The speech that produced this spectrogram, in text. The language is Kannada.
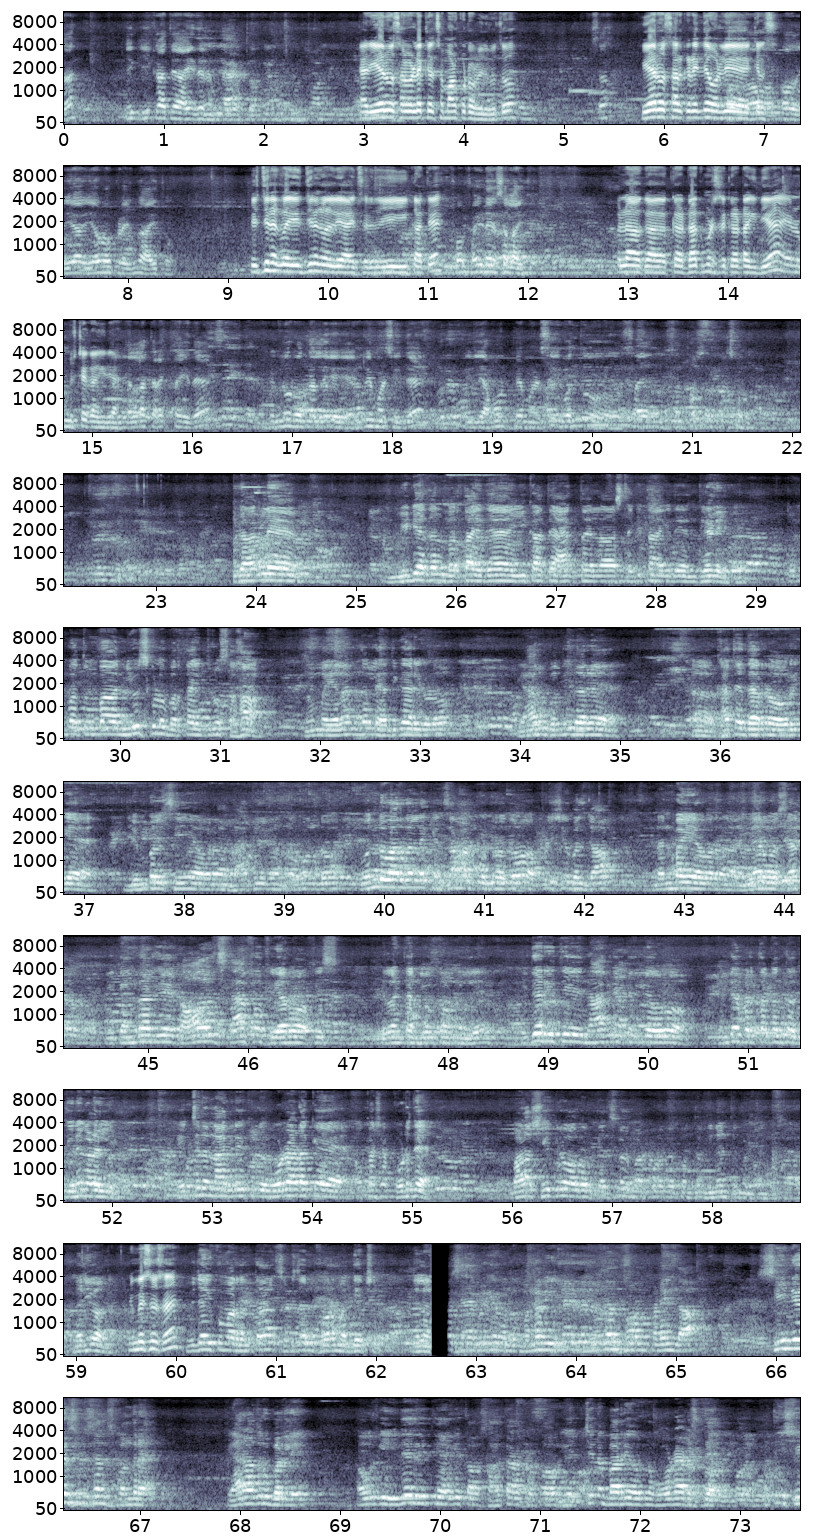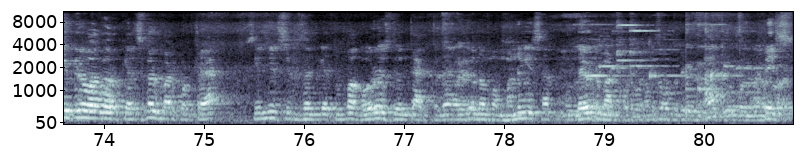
ಸರ್. ಈಗ ಈ ಖಾತೆ ಆಗಿದೆ ನಮಗೆ. ಇವತ್ತು ಯಾರು ಏರೋ ಸರ್ ಒಳ್ಳೆ ಕೆಲಸ ಮಾಡಿಕೊಟ್ಟವ್ರು ಇವತ್ತು ಸರ್? ಏರೋ ಸರ್ ಕಡೆಯಿಂದ ಒಳ್ಳೆ ಕೆಲಸ ಹೌದು ಯಾವ ಕಡೆಯಿಂದ ಆಯಿತು. ಎಷ್ಟು ದಿನಗಳ ಎಷ್ಟು ದಿನಗಳಲ್ಲಿ ಆಯ್ತು ಸರ್ ಈ ಖಾತೆ? ಫೈವ್ ಡೇಸಲ್ಲಿ ಆಯಿತು. ಎಲ್ಲ ಡಾಕ್ಯುಮೆಂಟ್ಸ್ ಕರೆಕ್ಟ್ ಆಗಿದೆಯಾ? ಏನೋ ಮಿಸ್ಟೇಕ್ ಆಗಿದೆಯಾ? ಎಲ್ಲ ಕರೆಕ್ಟಾಗಿದೆ ಬೆಂಗಳೂರು ಒಂದಲ್ಲಿ ಎಂಟ್ರಿ ಮಾಡಿಸಿದ್ದೆ. ಇಲ್ಲಿ ಅಮೌಂಟ್ ಪೇ ಮಾಡಿಸಿ ಇವತ್ತು ಸಂತೋಷ ಈಗಾಗಲೇ ಮೀಡಿಯಾದಲ್ಲಿ ಬರ್ತಾ ಇದೆ, ಈ ಖಾತೆ ಆಗ್ತಾ ಇಲ್ಲ, ಸ್ಥಗಿತ ಆಗಿದೆ ಅಂತೇಳಿ ತುಂಬ ತುಂಬ ನ್ಯೂಸ್ಗಳು ಬರ್ತಾ ಇದ್ದರೂ ಸಹ ನಮ್ಮ ಯಲಹಂಕದಲ್ಲಿ ಅಧಿಕಾರಿಗಳು ಯಾರು ಬಂದಿದ್ದಾರೆ ಖಾತೆದಾರರು ಅವರಿಗೆ ಬೆಂಬಲಿಸಿ ಅವರ ದಾಖಲೆಗಳನ್ನು ತಗೊಂಡು ಒಂದು ವಾರದಲ್ಲೇ ಕೆಲಸ ಮಾಡಿಕೊಟ್ಟಿರೋದು ಅಪ್ರಿಷಿಯಬಲ್ ಜಾಬ್ ನನ್ಬೈ ಅವರ year O sir V ಕಂಗ್ರಾಜುಲೇಟ್ all staff of year office Sri Lanka new ಟೌನಲ್ಲಿ ಇದೇ ರೀತಿ ನಾಗರಿಕರಿಗೆ ಅವರು ಹಿಂದೆ ಬರ್ತಕ್ಕಂಥ ದಿನಗಳಲ್ಲಿ ಹೆಚ್ಚಿನ ನಾಗರಿಕರು ಓಡಾಡೋಕ್ಕೆ ಅವಕಾಶ ಕೊಡದೆ ಭಾಳ ಶೀಘ್ರವಾಗಿ ಅವ್ರ ಕೆಲಸಗಳು ಮಾಡಿಕೊಡ್ಬೇಕು ಅಂತ ವಿನಂತಿ ಮಾಡ್ತೀನಿ ಸರ್. ಧನ್ಯವಾದ. ನಿಮ್ಮ ಹೆಸರು ಸರ್? ವಿಜಯ್ ಕುಮಾರ್ ಅಂತ ಸಿಟಿಸನ್ ಫೋರಂ ಅಧ್ಯಕ್ಷರು. ಎಲ್ಲ ಸಾಹೇಬರಿಗೆ ಒಂದು ಮನವಿ. ಸಿಟಿಸನ್ ಫೋರಂ ಕಡೆಯಿಂದ ಸೀನಿಯರ್ ಸಿಟಿಸನ್ಸ್ ಬಂದರೆ ಯಾರಾದರೂ ಬರಲಿ ಅವ್ರಿಗೆ ಇದೇ ರೀತಿಯಾಗಿ ತಾವು ಸಹಕಾರ ಕೊಟ್ಟು ಅವ್ರಿಗೆ ಹೆಚ್ಚಿನ ಬಾರಿ ಅವ್ರನ್ನ ಓಡಾಡಿಸ್ದೆ ಅತಿ ಶೀಘ್ರವಾಗಿ ಅವ್ರ ಕೆಲಸಗಳು ಮಾಡಿಕೊಟ್ರೆ ಸೀನಿಯರ್ ಸಿಟಿಸನ್ಗೆ ತುಂಬ ಗೌರವಿಸಿದಂತೆ ಆಗ್ತದೆ. ಇದು ನಮ್ಮ ಮನವಿ ಸರ್. ದಯವಿಟ್ಟು ಮಾಡಿಕೊಡ್ಬೇಕು ಪ್ಲೀಸ್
